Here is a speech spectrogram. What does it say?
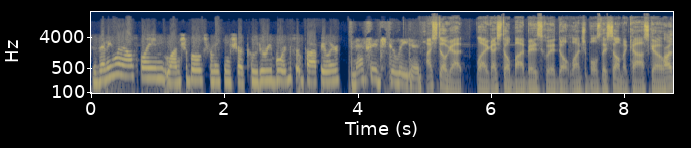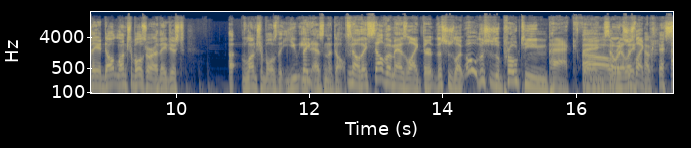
Does anyone else blame Lunchables for making charcuterie boards so popular? Message deleted. I still got like I still buy basically adult Lunchables. They sell them at Costco. Are they adult Lunchables or are they just uh, Lunchables that you eat as an adult? No, they sell them as like they're this is like oh this is a protein pack thing. Oh, so it's just like Okay.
